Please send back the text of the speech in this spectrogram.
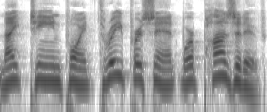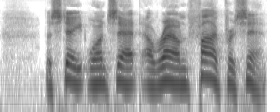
19.3% were positive. The state wants that around 5%.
